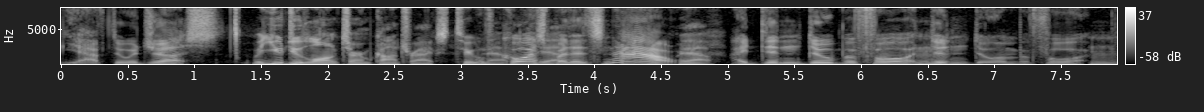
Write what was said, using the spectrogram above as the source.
you have to adjust. Well, you do long term contracts too of now. Course, yeah. but it's now. Yeah. I didn't do before. Mm-hmm. Didn't do them before. Mm-hmm.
